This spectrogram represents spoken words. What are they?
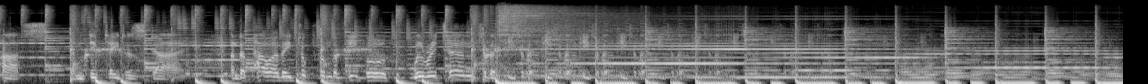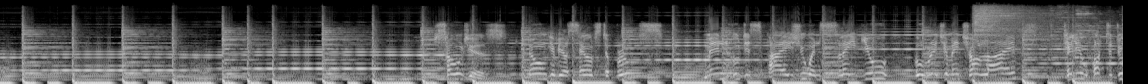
pass, and dictators die, and the power they took from the people will return to the people, the people, the people, the people, the people, the people. Soldiers, yourselves to brutes men who despise you, enslave you, who regiment your lives, tell you what to do,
